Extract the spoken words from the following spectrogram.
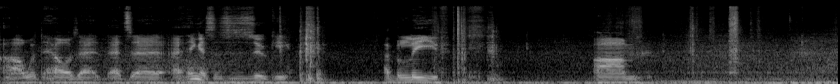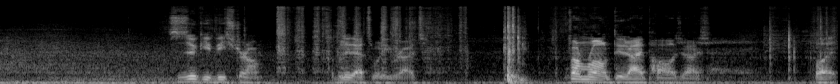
oh, what the hell is that? That's a I think it's a Suzuki, I believe. Um, Suzuki V-Strom. I believe that's what he rides. If I'm wrong, dude, I apologize. But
